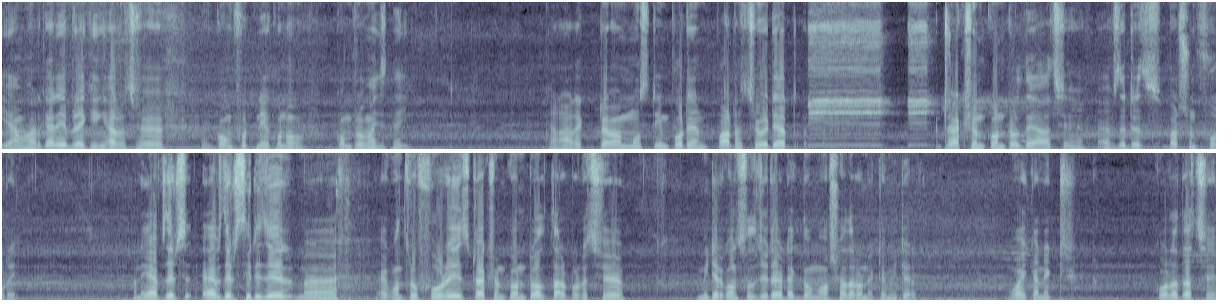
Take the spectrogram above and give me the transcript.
ইয়ামাহার গাড়ি ব্রেকিং আর হচ্ছে কমফোর্ট নিয়ে কোনো কম্প্রোমাইজ নেই। কারণ আরেকটা মোস্ট ইম্পর্টেন্ট পার্ট হচ্ছে ওইটার ট্র্যাকশন কন্ট্রোল দেওয়া আছে অ্যাফজেড ভার্সন ফোরে মানে অ্যাফজেড অ্যাফজেড সিরিজের একমাত্র ফোর ট্র্যাকশন কন্ট্রোল তারপর হচ্ছে মিটার কনসোল যেটা, এটা একদম অসাধারণ একটা মিটার। ওয়াই কানেক্ট করা যাচ্ছে।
